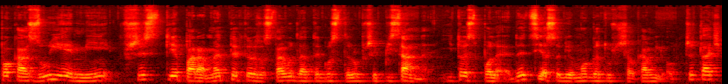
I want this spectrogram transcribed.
pokazuje mi wszystkie parametry, które zostały dla tego stylu przypisane. I to jest pole edycji. Ja sobie mogę tu strzałkami odczytać,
